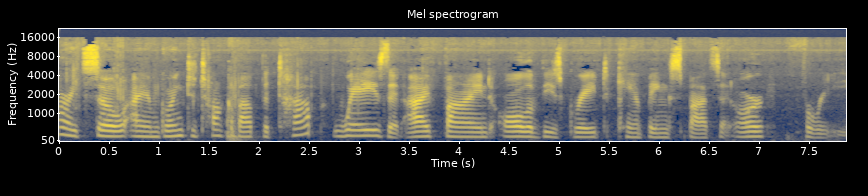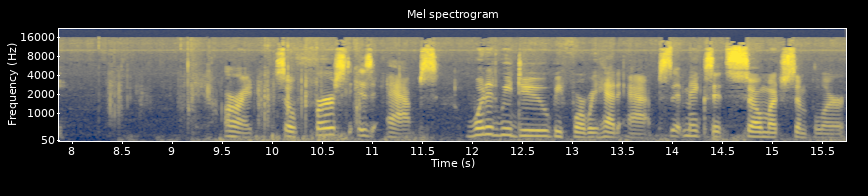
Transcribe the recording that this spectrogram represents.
All right, so I am going to talk about the top ways that I find all of these great camping spots that are free. All right, so first is apps. What did we do before we had apps? It makes it so much simpler.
